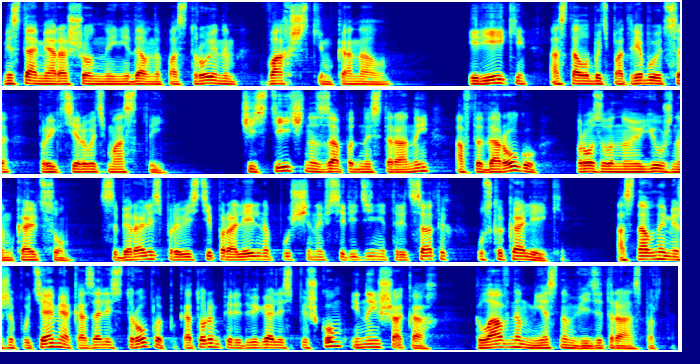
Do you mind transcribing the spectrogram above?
местами орошенные недавно построенным Вахшским каналом. И реки, а стало быть, потребуется проектировать мосты. Частично с западной стороны автодорогу, прозванную Южным кольцом, собирались провести параллельно пущенной в середине 30-х узкоколейки. Основными же путями оказались тропы, по которым передвигались пешком и на ишаках, главном местном виде транспорта.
